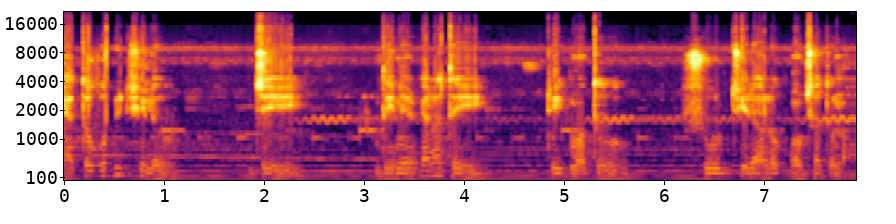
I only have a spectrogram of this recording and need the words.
এত গভীর ছিল যে দিনের বেলাতেই ঠিকমতো সূর্যের আলো পৌঁছাতো না।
